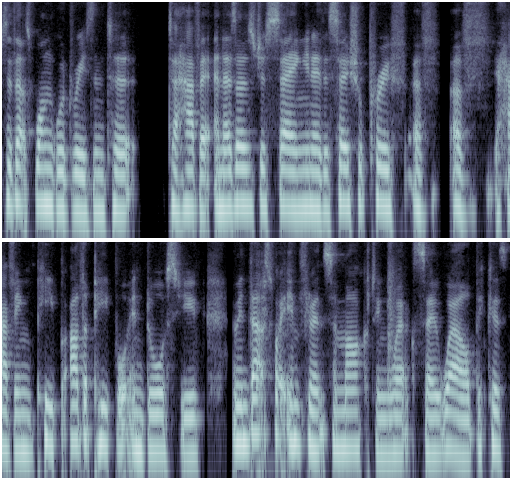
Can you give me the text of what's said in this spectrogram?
so that's one good reason to to have it. And as i was just saying you know the social proof of of having people other people endorse you. I mean that's why influencer marketing works so well because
